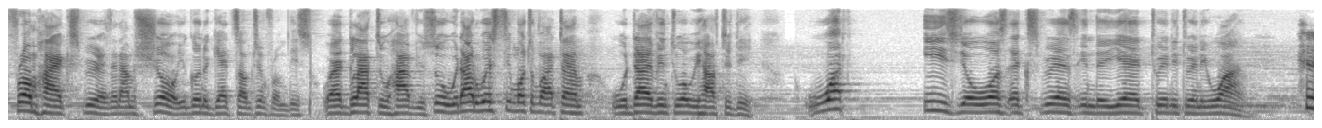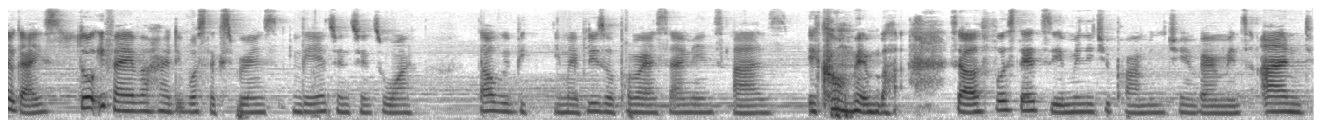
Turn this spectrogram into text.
from her experience, and I'm sure you're going to get something from this. We're glad to have you. So, without wasting much of our time, we'll dive into what we have today. What is your worst experience in the year 2021? Hello, guys. So, if I ever had the worst experience in the year 2021, that would be in my place of permanent assignment as a corps member. So, I was posted to a military paramilitary environment, and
